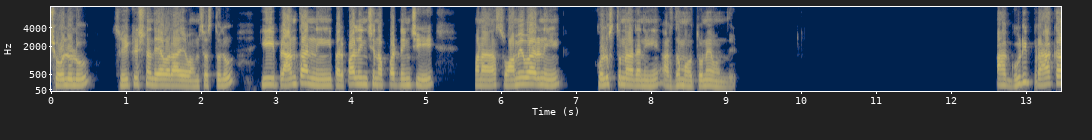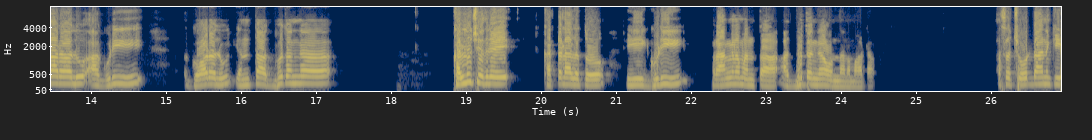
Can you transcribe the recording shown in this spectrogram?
చోళులు, శ్రీకృష్ణదేవరాయ వంశస్థులు ఈ ప్రాంతాన్ని పరిపాలించినప్పటి నుంచి మన స్వామివారిని కొలుస్తున్నారని అర్థమవుతూనే ఉంది. ఆ గుడి ప్రాకారాలు, ఆ గుడి గోడలు ఎంత అద్భుతంగా కళ్ళు చెదిరే కట్టడాలతో ఈ గుడి ప్రాంగణం అంతా అద్భుతంగా ఉందన్నమాట. అసలు చూడడానికి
